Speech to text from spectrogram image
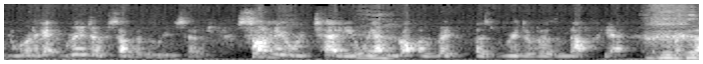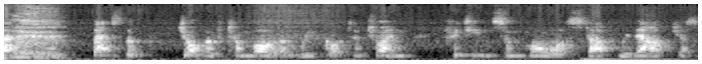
you've got to get rid of some of the research. Sonia would tell you we haven't got rid, as rid of enough yet. But that's, the, that's the job of tomorrow. We've got to try and fit in some more stuff without just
